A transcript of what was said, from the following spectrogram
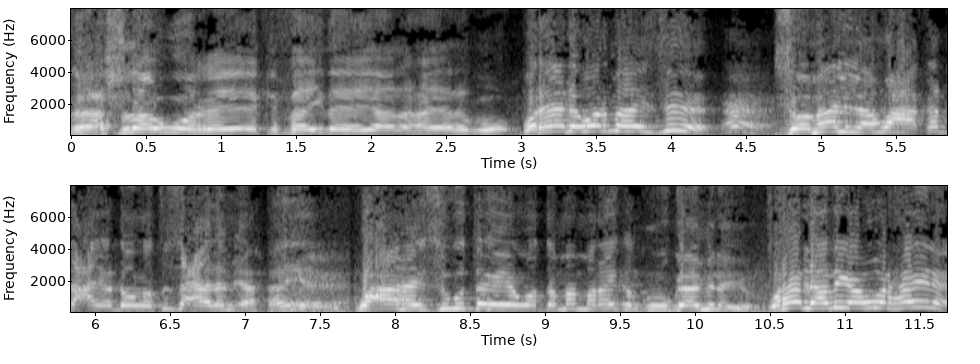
Ganacsadaha ugu horreeya ee ka faa'iidaya ayaan ahay anigu. Wareedha war ma hayside somalilan waxaa ka dhacaya dhoolatus caalami ah. Waxaana isugu tegaya waddamo maraykanku hogaaminayo warheedha adigaan war hayne.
